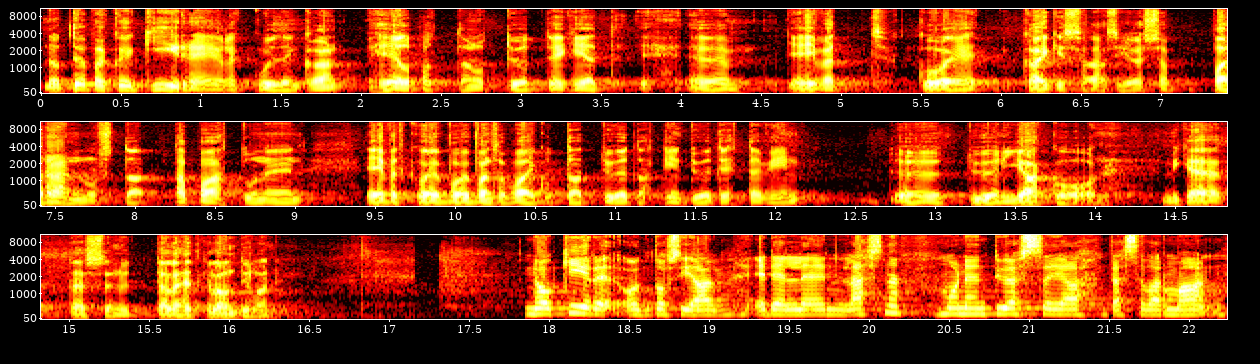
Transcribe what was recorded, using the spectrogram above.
No, työpaikkojen kiire ei ole kuitenkaan helpottanut. Työntekijät eivät koe kaikissa asioissa parannusta tapahtuneen, eivät koe voivansa vaikuttaa työtahtiin, työtehtäviin, työn jakoon. Mikä tässä nyt tällä hetkellä on tilanne? No kiire on tosiaan edelleen läsnä monen työssä ja tässä varmaan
